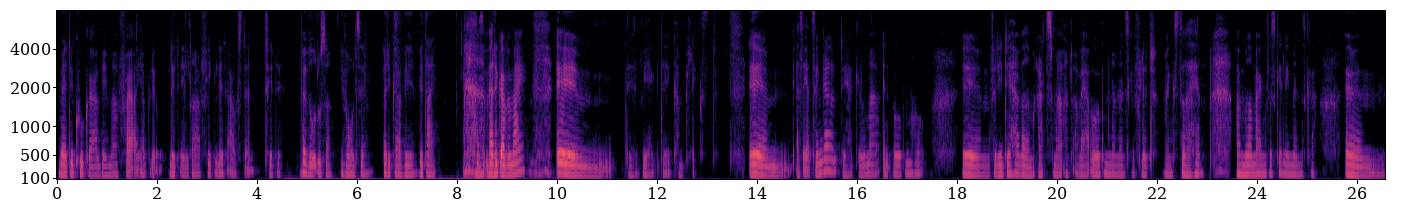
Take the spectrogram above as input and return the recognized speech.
hvad det kunne gøre ved mig, før jeg blev lidt ældre og fik lidt afstand til det. Hvad ved du så i forhold til, hvad det gør ved, ved dig? hvad det gør ved mig? Mm. Øhm, det, er, det er komplekst. Øhm, altså jeg tænker, det har givet mig en åbenhed. Øhm, fordi det har været ret smart at være åben, når man skal flytte mange steder hen og møde mange forskellige mennesker. Øhm,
